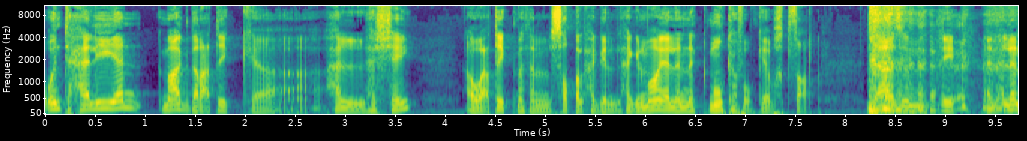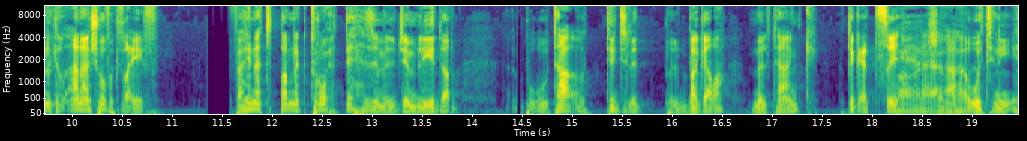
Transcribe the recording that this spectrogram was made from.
وانت حاليا ما أقدر أعطيك آه هل هالشيء أو أعطيك مثلا السطل حق حق الموية لأنك مو كفو كذا باختصار. لازم إي لأنك أنا أشوفك ضعيف. فهنا تضطر إنك تروح تهزم ال gym leader وتجلد البقرة الملتانك تقعد تصيح يشلها. آه، وتني.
